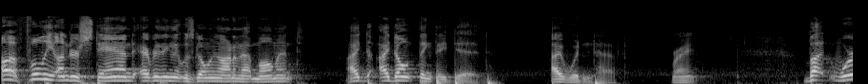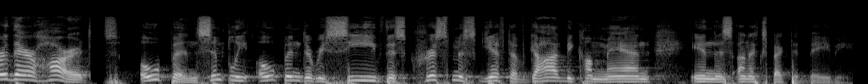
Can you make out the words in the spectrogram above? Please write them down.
uh, fully understand everything that was going on in that moment? I, I don't think they did. I wouldn't have, right? But were their hearts open, simply open to receive this Christmas gift of God become man in this unexpected baby?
